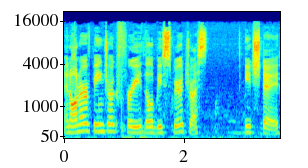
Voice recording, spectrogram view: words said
In honor of being drug free, there will be spirit dress each day.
